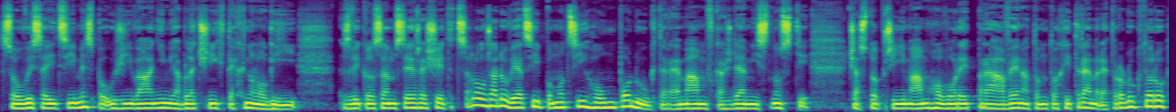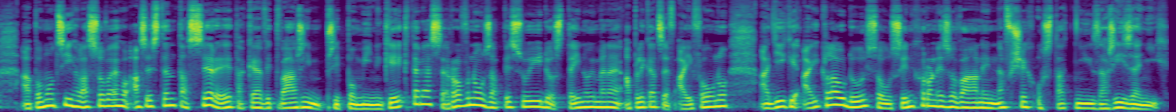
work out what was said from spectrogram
souvisejícími s používáním jablečných technologií. Zvykl jsem si řešit celou řadu věcí pomocí HomePodů, které mám v každé místnosti. Často přijímám hovory právě na tomto chytrém reproduktoru a pomocí hlasového asistenta Siri také vytvářím připomínky, které se rovnou zapisují zapisují do stejnojmené aplikace v iPhoneu a díky iCloudu jsou synchronizovány na všech ostatních zařízeních.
